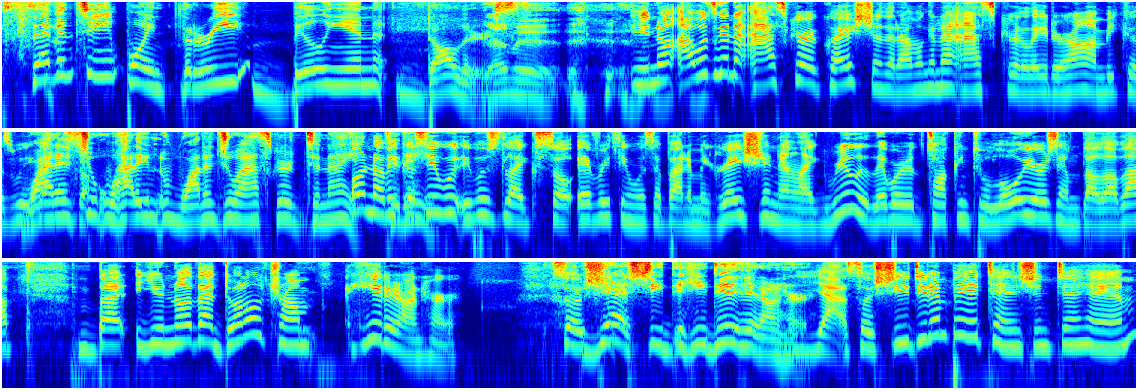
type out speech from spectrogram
Seventeen point three billion dollars. You know, I was gonna ask her a question that I'm gonna ask her later on because we. Why got didn't so- you? Why didn't? Why didn't you ask her tonight? Oh no, because it, wa- it was like so everything was about immigration and like really they were talking to lawyers and blah blah blah. But you know that Donald Trump hit it on her. So she, yes, she he did hit on her. Yeah, so she didn't pay attention to him.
